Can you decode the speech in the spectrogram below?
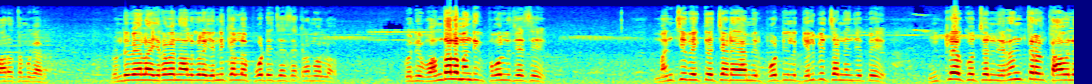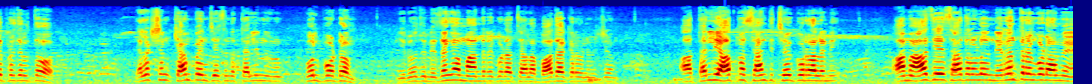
పార్వతమ్మ గారు. రెండు వేల ఇరవై నాలుగులో ఎన్నికల్లో పోటీ చేసే క్రమంలో కొన్ని వందల మందికి పోలు చేసి మంచి వ్యక్తి వచ్చాడయా మీరు పోటీలు గెలిపించండి అని చెప్పి ఇంట్లో కూర్చొని నిరంతరం కావలి ప్రజలతో ఎలక్షన్ క్యాంపెయిన్ చేసిన తల్లిని కోల్పోవటం ఈరోజు నిజంగా మా అందరికి కూడా చాలా బాధాకరమైన విషయం. ఆ తల్లి ఆత్మశాంతి చేకూరాలని ఆమె ఆశయ సాధనలో నిరంతరం కూడా ఆమె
